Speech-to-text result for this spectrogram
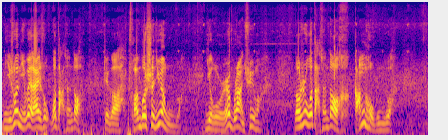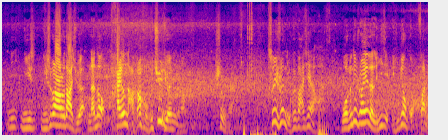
你说你未来说，我打算到这个船舶设计院工作，有人不让你去吗？老师，我打算到港口工作。你你你是个二幺大学，难道还有哪港口会拒绝你吗？是不是？所以说你会发现啊，我们对专业的理解一定要广泛的，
